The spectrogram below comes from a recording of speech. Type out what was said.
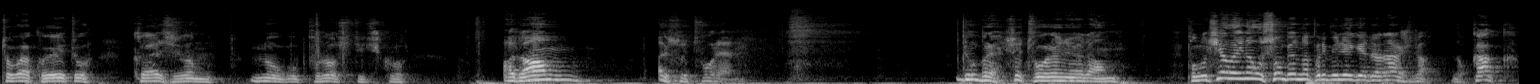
това, което казвам много простичко. Адам е сътворен. Добре, сътворен е Адам. Получава една особена привилегия да ражда. Но как?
